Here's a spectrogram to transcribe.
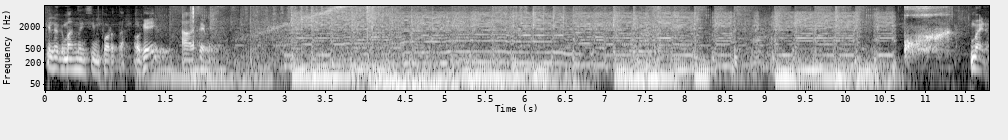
que es lo que más nos importa, ¿ok? Avancemos. Bueno,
